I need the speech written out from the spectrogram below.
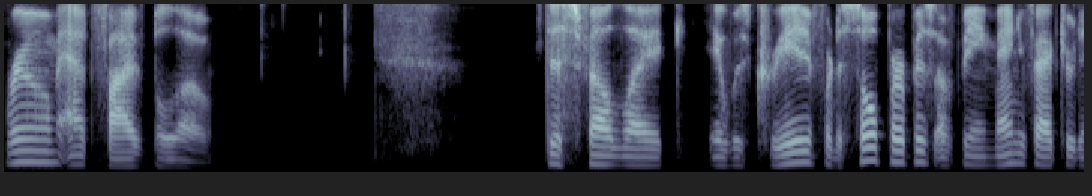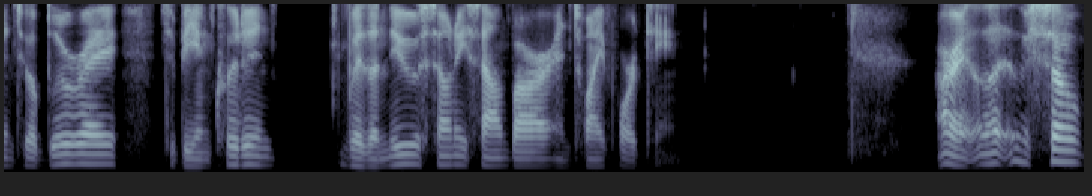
room at Five Below. This felt like it was created for the sole purpose of being manufactured into a Blu ray to be included with a new Sony soundbar in 2014. Alright, so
